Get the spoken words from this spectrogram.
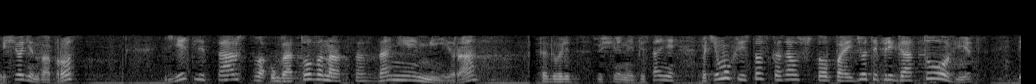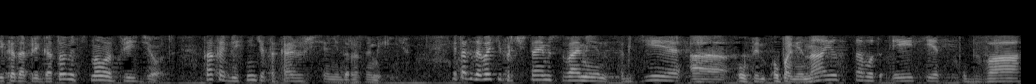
Еще один вопрос. Если царство уготовано от создания мира, как говорит Священное Писание, почему Христос сказал, что пойдет и приготовит, и когда приготовит, снова придет? Как объяснить это кажущееся недоразумение? Итак, давайте прочитаем с вами, где а, упоминаются вот эти два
